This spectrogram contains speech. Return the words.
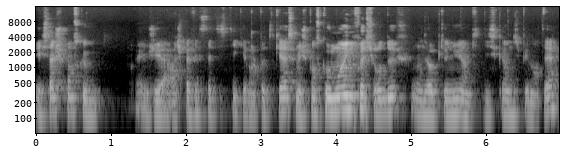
Et ça, je pense que j'ai pas fait de statistiques avant le podcast, mais je pense qu'au moins une fois sur deux, on a obtenu un petit discount supplémentaire.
